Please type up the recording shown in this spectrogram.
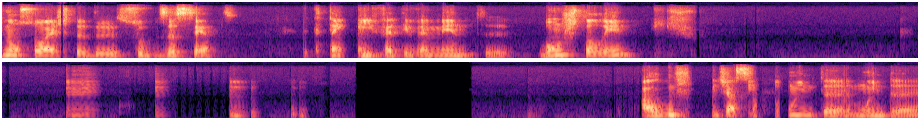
não só esta de sub-17, que tem efetivamente bons talentos, alguns já se muita, muita,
